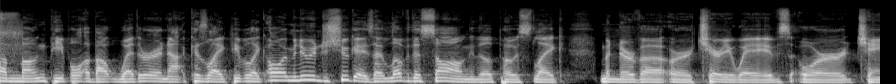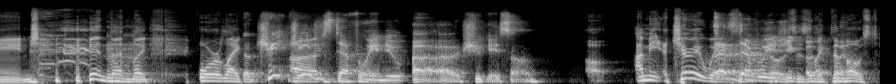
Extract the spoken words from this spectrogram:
among people about whether or not because like people like oh i'm new into shoegaze i love this song and they'll post like minerva or cherry waves or change and then mm-hmm. like or like No, change, change is definitely a new uh, uh shoegaze song. Oh, I mean, a Cherry Waves That's definitely a shoe- is okay, like the most.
